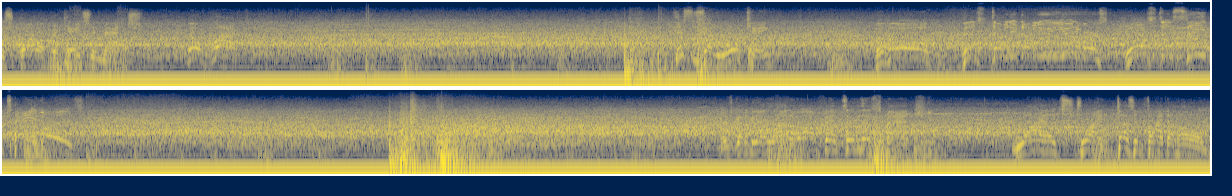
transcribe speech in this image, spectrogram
Disqualification match. No block. This is unworking. Oh, this WWE Universe wants to see tables. There's going to be a lot of offense in this match. Wild strike doesn't find a home.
